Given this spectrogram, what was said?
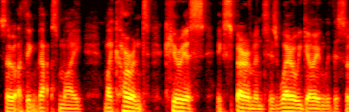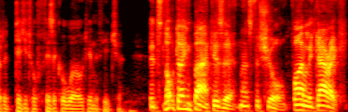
So I think that's my my current curious experiment: is where are we going with this sort of digital physical world in the future? It's not going back, is it? That's for sure. Finally, Garrick,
